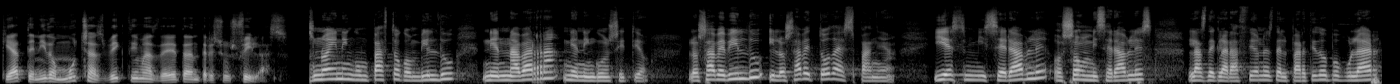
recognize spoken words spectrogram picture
que ha tenido muchas víctimas de ETA entre sus filas. No hay ningún pacto con Bildu ni en Navarra ni en ningún sitio. Lo sabe Bildu y lo sabe toda España. Y es miserable, o son miserables, las declaraciones del Partido Popular,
